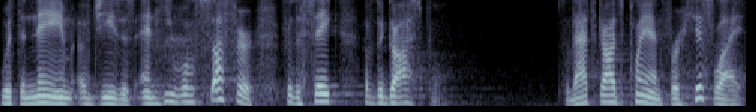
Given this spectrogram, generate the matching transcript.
with the name of Jesus, and he will suffer for the sake of the gospel. So that's God's plan for his life.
